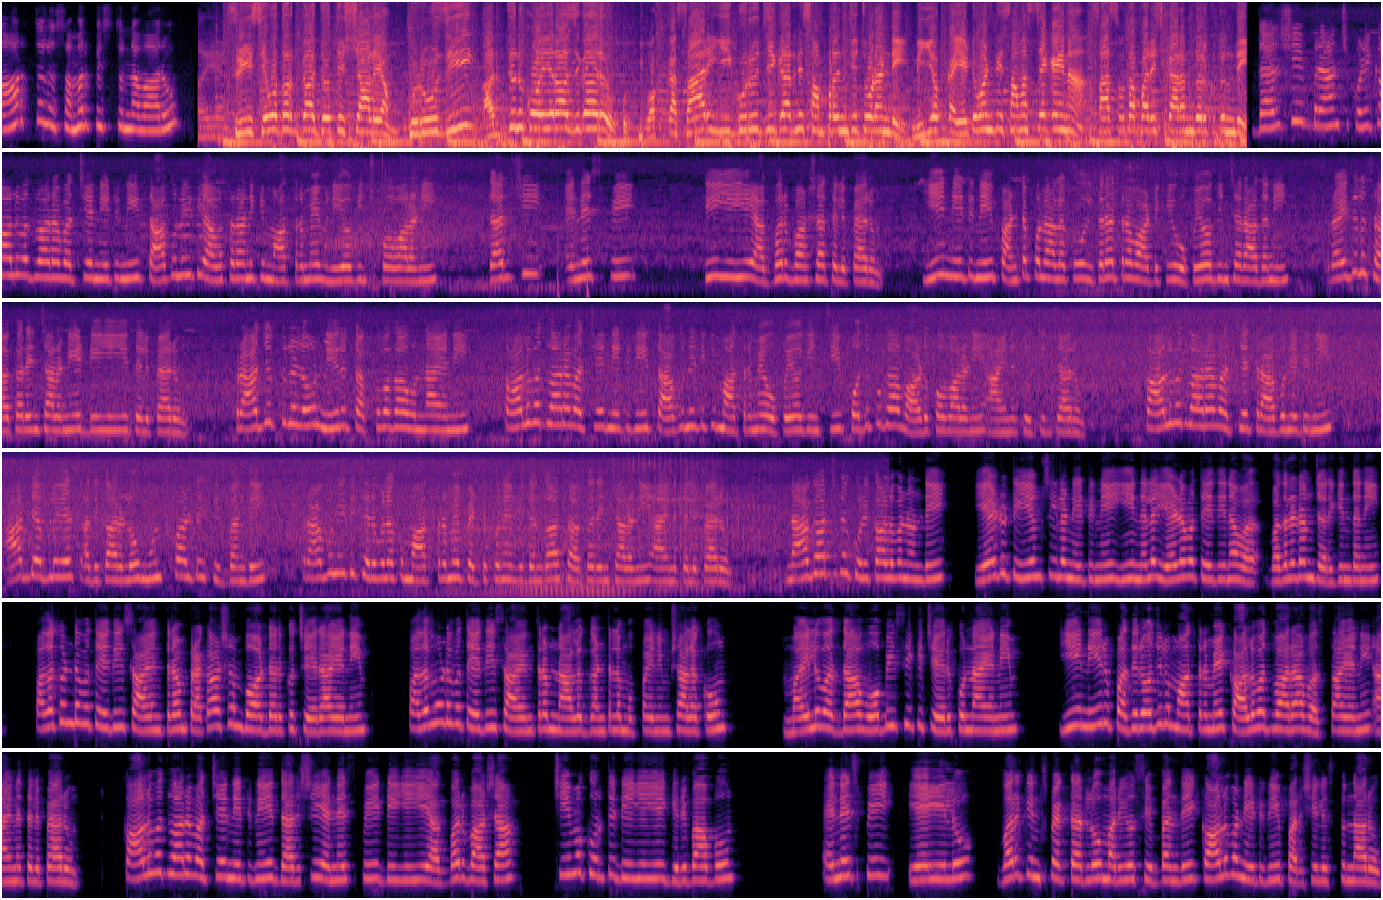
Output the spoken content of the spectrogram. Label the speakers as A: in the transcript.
A: వార్తలు సమర్పిస్తున్న వారు
B: శ్రీ శివదుర్గ జ్యోతిష్యాలయం గురూజీ అర్జున్ కోయరాజు గారు. ఒక్కసారి ఈ గురూజీ గారిని సంప్రదించి చూడండి. మీ యొక్క ఎటువంటి సమస్యకైనా శాశ్వత పరిష్కారం దొరుకుతుంది.
A: దర్శి బ్రాంచ్ కుడి కాలువ ద్వారా వచ్చే నీటిని తాగునీటి అవసరానికి మాత్రమే వినియోగించుకోవాలని దర్శి ఎన్ఎస్పి టిఈఈ అక్బర్ బాషా తెలిపారు. ఈ నీటిని పంట పొలాలకు ఇతరత్ర వాటికి ఉపయోగించరాదని రైతులు సహకరించాలని డిఈఈ తెలిపారు. ప్రాజెక్టులలో నీరు తక్కువగా ఉన్నాయని కాలువ ద్వారా వచ్చే నీటిని తాగునీటికి మాత్రమే ఉపయోగించి పొదుపుగా వాడుకోవాలని ఆయన సూచించారు. కాలువ ద్వారా వచ్చే త్రాగునీటిని ఆర్డబ్ల్యూఎస్ అధికారులు మున్సిపాలిటీ సిబ్బంది త్రాగునీటి చెరువులకు మాత్రమే పెట్టుకునే విధంగా సహకరించాలని ఆయన తెలిపారు. నాగార్జున కుడి కాలువ నుండి ఏడు టీఎంసీల నీటిని ఈ నెల ఏడవ తేదీన వదలడం జరిగిందని పదకొండవ తేదీ సాయంత్రం ప్రకాశం బార్డర్కు చేరాయని పదమూడవ తేదీ సాయంత్రం నాలుగు గంటల ముప్పై నిమిషాలకు మైలు వద్ద ఓబీసీకి చేరుకున్నాయని ఈ నీరు పది రోజులు మాత్రమే కాలువ ద్వారా వస్తాయని ఆయన తెలిపారు. కాలువ ద్వారా వచ్చే నీటిని Darsi NSP DEE Akbar Basha Chimakurthi DEE Giribabu NSP ఏఈలు work ఇన్స్పెక్టర్లు మరియు సిబ్బంది కాలువ నీటిని పరిశీలిస్తున్నారు.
